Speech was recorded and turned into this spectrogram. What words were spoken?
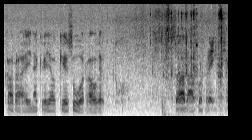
kara ei näköjään oikein suora ole. Saadaanko reikä?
